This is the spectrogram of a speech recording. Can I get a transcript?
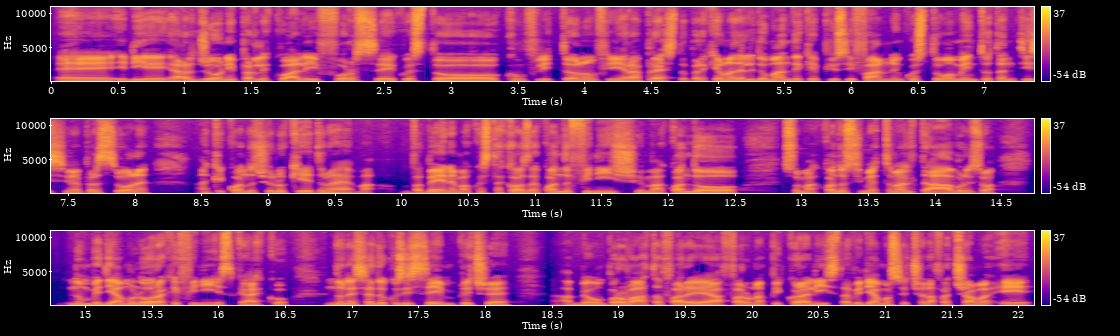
eh, e di ragioni per le quali forse questo conflitto non finirà presto, perché una delle domande che più si fanno in questo momento tantissime persone, anche quando ce lo chiedono, è ma va bene, ma questa cosa quando finisce? Ma quando, insomma, quando si mettono al tavolo, insomma, non vediamo l'ora che finisca. Ecco, non essendo così semplice, abbiamo provato a fare, a fare una piccola lista, vediamo se ce la facciamo e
